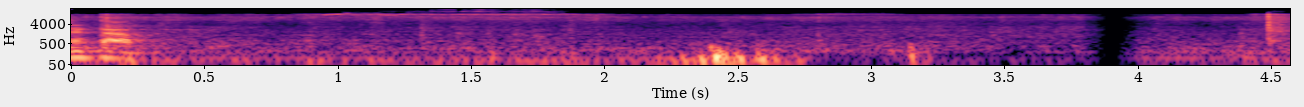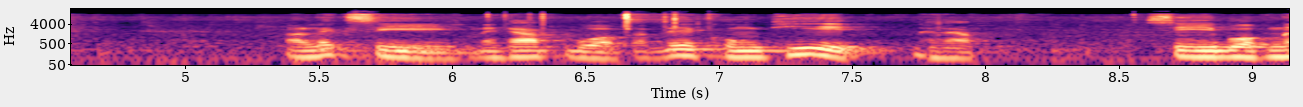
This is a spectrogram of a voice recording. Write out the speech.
นะครับ เอาเลข4นะครับ บวกกับเลขคงที่นะครับ4บวก1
